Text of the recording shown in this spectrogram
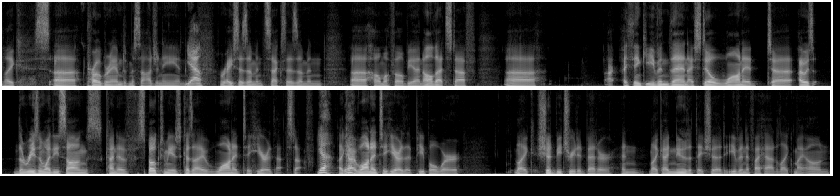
like uh programmed misogyny and yeah. racism and sexism and uh, homophobia and all that stuff. Uh, I, I think even then I still wanted to. I was the reason why these songs kind of spoke to me is because I wanted to hear that stuff. Yeah. Like yeah. I wanted to hear that people were like should be treated better and like I knew that they should even if I had like my own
